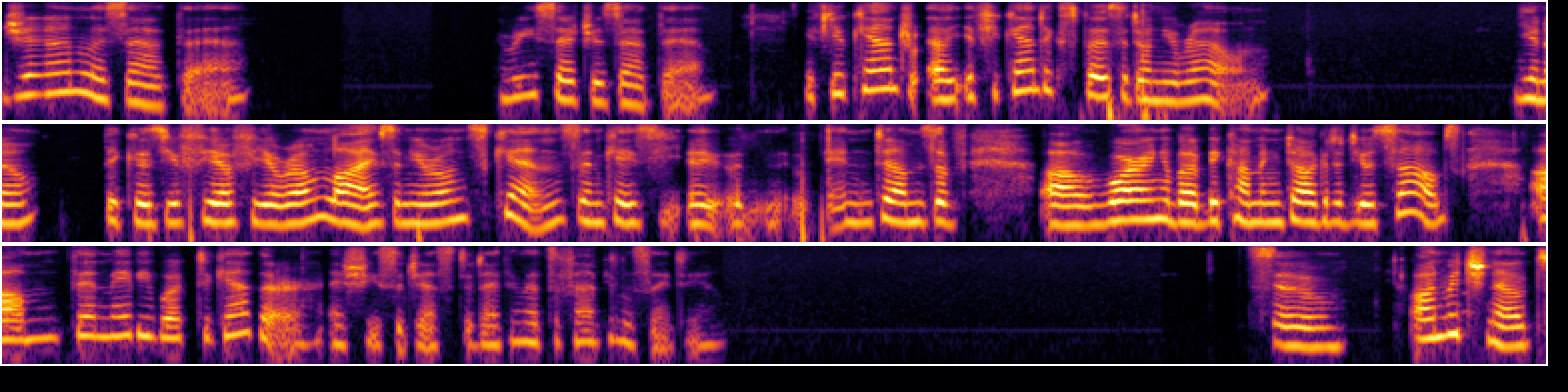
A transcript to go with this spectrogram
journalists out there researchers out there if you can't uh, if you can't expose it on your own you know because you fear for your own lives and your own skins in case uh, in terms of uh, worrying about becoming targeted yourselves um, then maybe work together as she suggested. I think that's a fabulous idea. So on which note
